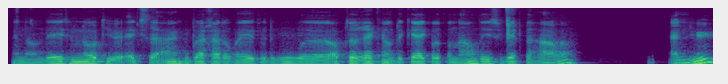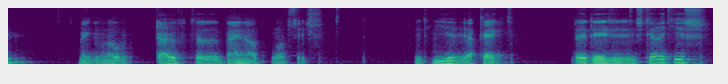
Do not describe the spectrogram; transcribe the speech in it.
En dan deze noot die we extra aangebracht hadden om even de boel op te rekken om te kijken wat aan de hand is weg te halen. En nu ben ik ervan overtuigd dat het bijna opgelost is. Zit hier, ja kijk, bij deze sterretjes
